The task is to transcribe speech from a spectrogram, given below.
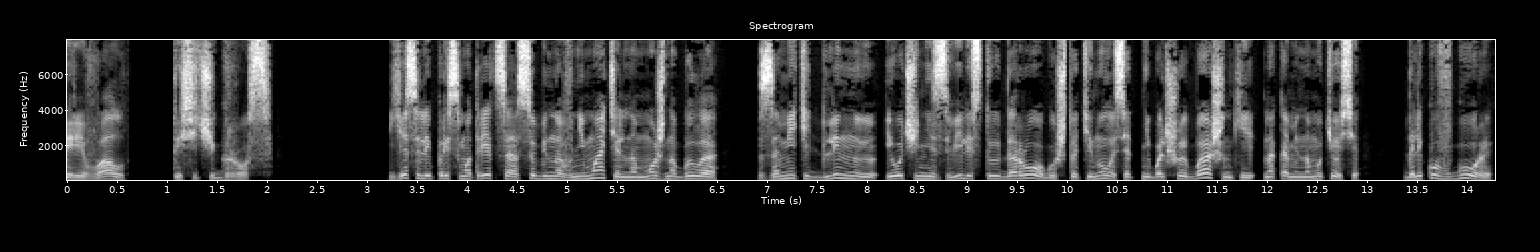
перевал тысячи гроз. Если присмотреться особенно внимательно, можно было заметить длинную и очень извилистую дорогу, что тянулась от небольшой башенки на каменном утесе далеко в горы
